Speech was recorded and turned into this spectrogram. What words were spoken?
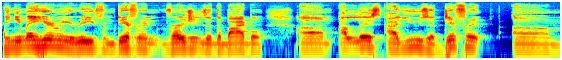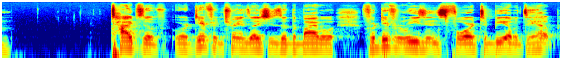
And you may hear me read from different versions of the Bible. Um, I list I use a different um, types of or different translations of the Bible for different reasons for to be able to help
